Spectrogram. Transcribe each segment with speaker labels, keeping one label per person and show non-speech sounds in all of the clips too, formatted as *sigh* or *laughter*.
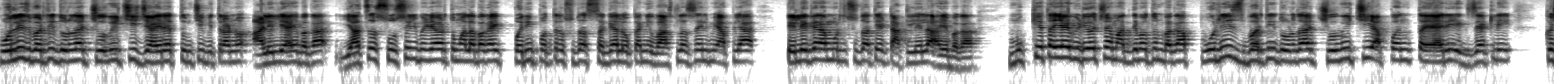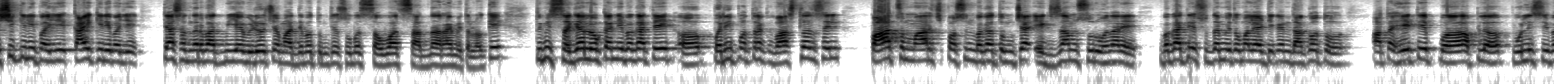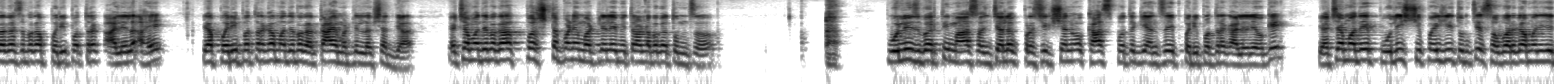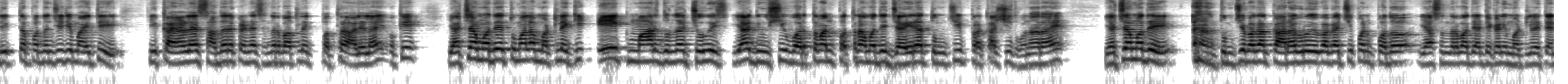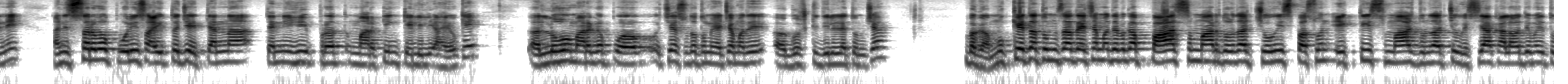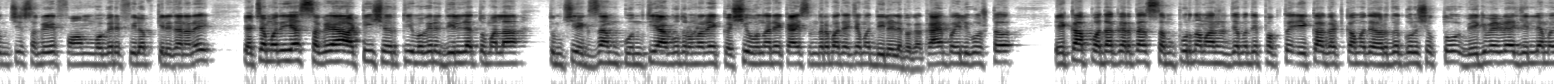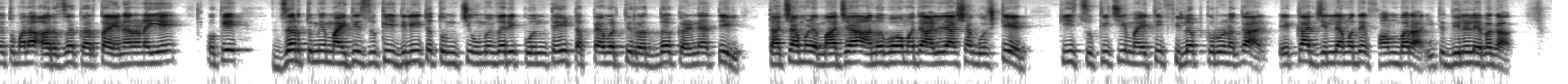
Speaker 1: Police भरती दोन हजार चोवीसची जाहिरात तुमची मित्रांनो आलेली आहे. बघा याचं सोशल मीडियावर तुम्हाला बघा एक परिपत्रक सुद्धा सगळ्या लोकांनी वाचलं असेल. मी आपल्या टेलिग्रामवरती सुद्धा ते टाकलेलं आहे बघा. मुख्यतः या व्हिडिओच्या माध्यमातून बघा पोलीस भरती दोन हजार चोवीस ची आपण तयारी एक्झॅक्टली कशी केली पाहिजे काय केली पाहिजे त्या संदर्भात मी या व्हिडिओच्या माध्यमातून तुमच्यासोबत संवाद साधणार आहे मित्रांनो ओके तुम्ही सगळ्या लोकांनी बघा ते परिपत्रक वाचलं असेल पाच मार्च पासून बघा तुमच्या एक्झाम सुरू होणार आहे. बघा ते सुद्धा मी तुम्हाला या ठिकाणी दाखवतो. आता हे ते प- आपलं पोलीस विभागाचं बघा परिपत्रक आलेलं आहे. या परिपत्रकामध्ये बघा काय म्हटले लक्षात घ्या. याच्यामध्ये बघा स्पष्टपणे म्हटलेलं आहे मित्रांनो बघा तुमचं. पोलीस भरती महासंचालक प्रशिक्षण व खास पथक यांचं एक परिपत्रक आलेले आहे ओके? याच्यामध्ये पोलीस शिपाई जी तुमचे संवर्गामध्ये जी रिक्त पदांची जी माहिती ही कार्यालयात सादर करण्यासंदर्भातलं एक पत्र आलेलं आहे ओके? याच्यामध्ये तुम्हाला म्हटलंय की एक मार्च दोन हजार चोवीस या दिवशी वर्तमानपत्रामध्ये जाहिरात तुमची प्रकाशित होणार आहे. याच्यामध्ये *clears throat* तुमचे बघा कारागृह विभागाची पण पदं या संदर्भात या ठिकाणी म्हटलेले त्यांनी. आणि सर्व पोलीस आयुक्त जे त्यांना त्यांनी ही प्रत मार्किंग केलेली आहे ओके? लोह मार्ग चे सुद्धा तुम्ही याच्यामध्ये गोष्टी दिलेल्या आहेत तुमच्या. बघा मुख्यतः तुमचा त्याच्यामध्ये बघा पाच मार्च दोन हजार चोवीसपासून एकतीस मार्च दोन हजार चोवीस या कालावधीमध्ये तुमचे सगळे फॉर्म वगैरे फिलअप केले जाणार आहे. याच्यामध्ये या सगळ्या अटी शर्ती वगैरे दिलेल्या तुम्हाला. तुमची एक्झाम कोणती अगोदर होणार आहे कशी होणार आहे काय संदर्भात याच्यामध्ये दिलेले बघा. काय पहिली गोष्ट एका पदाकरता संपूर्ण महाराष्ट्रामध्ये फक्त एका घटकामध्ये अर्ज करू शकतो. वेगवेगळ्या जिल्ह्यामध्ये तुम्हाला अर्ज करता येणार नाहीये. ओके? जर तुम्ही माहिती चुकी दिली तर तुमची उमेदवारी कोणत्याही टप्प्यावरती रद्द करण्यात येईल. त्याच्यामुळे माझ्या अनुभवामध्ये आलेल्या अशा गोष्टी आहेत की चुकीची माहिती फिलअप करू नका. एकाच जिल्ह्यामध्ये फॉर्म भरा. इथे दिलेले आहे बघा.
